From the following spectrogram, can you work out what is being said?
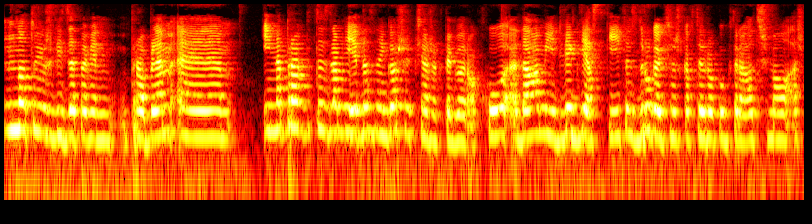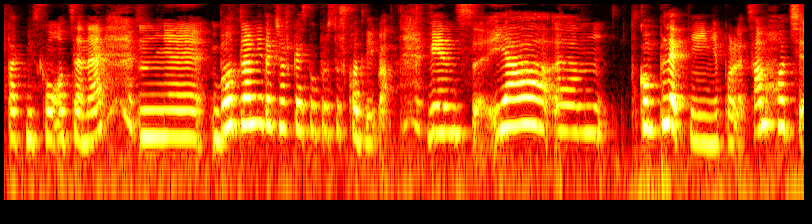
no to już widzę pewien problem. I naprawdę to jest dla mnie jedna z najgorszych książek tego roku. Dałam jej dwie gwiazdki. To jest druga książka w tym roku, która otrzymała aż tak niską ocenę, Ym, bo dla mnie ta książka jest po prostu szkodliwa. Więc ja ym, kompletnie jej nie polecam, choć e,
